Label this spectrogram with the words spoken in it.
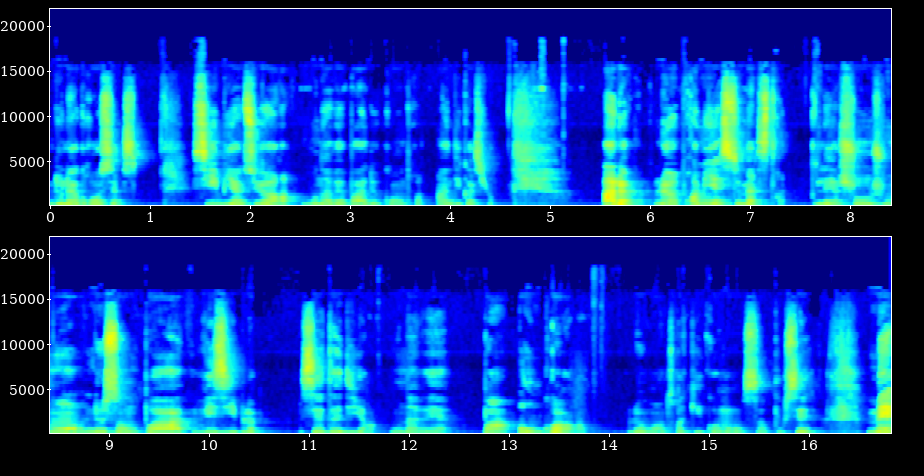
de la grossesse, si bien sûr vous n'avez pas de contre-indication. Alors, le premier semestre, les changements ne sont pas visibles, c'est-à-dire vous n'avez pas encore le ventre qui commence à pousser, mais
